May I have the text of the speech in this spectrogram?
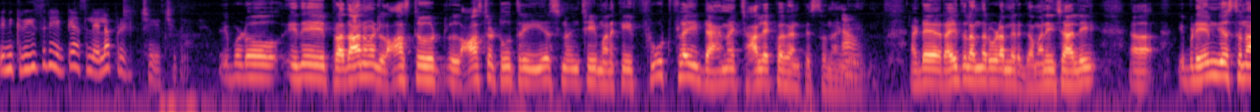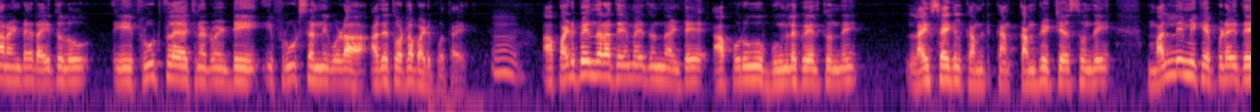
దీనికి రీజన్ ఏంటి? అసలు ఎలా ప్రిడిక్ట్ చేయొచ్చు ఇది? ఇప్పుడు ఇది ప్రధానమైన last last two three years నుంచి మనకి ఫ్రూట్ ఫ్లై డ్యామేజ్ చాలా ఎక్కువ కనిపిస్తుందండి. అంటే రైతులందరూ కూడా మీరు గమనించాలి. ఇప్పుడు ఏం చేస్తున్నారంటే రైతులు ఈ ఫ్రూట్ ఫ్లై వచ్చినటువంటి ఈ ఫ్రూట్స్ అన్నీ కూడా అదే తోటలో పడిపోతాయి. ఆ పడిపోయిన తర్వాత ఏమవుతుందంటే ఆ పురుగు భూమిలోకి వెళ్తుంది లైఫ్ సైకిల్ కంప్లీట్ కంప్లీట్ చేస్తుంది. మళ్ళీ మీకు ఎప్పుడైతే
